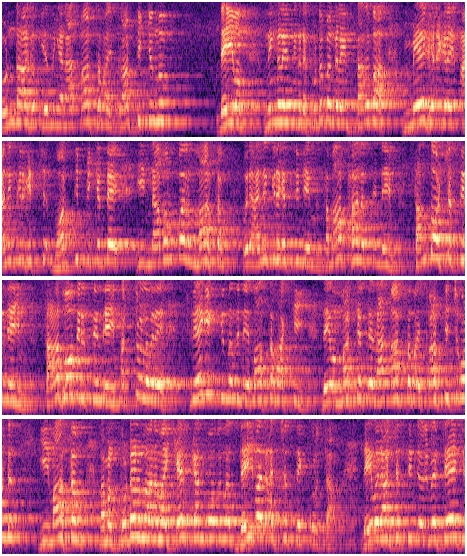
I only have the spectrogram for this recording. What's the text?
ഉണ്ടാകും എന്ന് ഞാൻ ആത്മാർത്ഥമായി പ്രാർത്ഥിക്കുന്നു. ദൈവം നിങ്ങളെയും നിങ്ങളുടെ കുടുംബങ്ങളെയും സർവ മേഖലകളെയും അനുഗ്രഹിച്ച് വർദ്ധിപ്പിക്കട്ടെ. ഈ നവംബർ മാസം ഒരു അനുഗ്രഹത്തിന്റെയും സമാധാനത്തിന്റെയും സന്തോഷത്തിന്റെയും സാഹോദര്യത്തിന്റെയും മറ്റുള്ളവരെ സ്നേഹിക്കുന്നതിന്റെ മാസമാക്കി ദൈവം മാറ്റട്ടെ ആത്മാർത്ഥമായി പ്രാർത്ഥിച്ചുകൊണ്ട് ഈ മാസം നമ്മൾ തുടർമാനമായി കേൾക്കാൻ പോകുന്ന ദൈവരാജ്യത്തെക്കുറിച്ചാണ്. ദൈവരാജ്യത്തിന്റെ ഒരു മെസ്സേജ്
